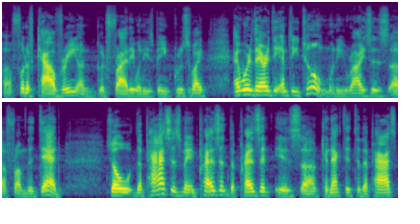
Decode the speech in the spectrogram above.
uh, foot of Calvary on Good Friday when he's being crucified. And we're there at the empty tomb when he rises uh, from the dead. So, the past is made present, the present is uh, connected to the past.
